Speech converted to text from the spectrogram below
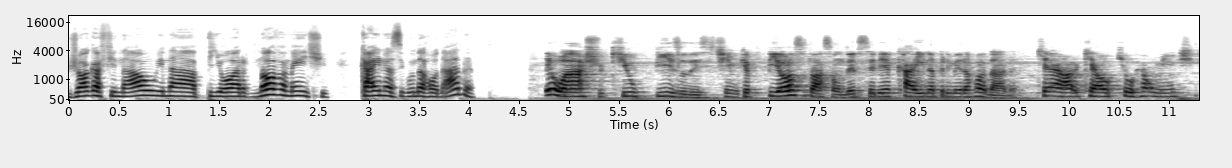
joga a final e na pior, novamente, cai na segunda rodada? Eu acho que o piso desse time, que a pior situação dele seria cair na primeira rodada. Que é, que é algo que eu realmente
